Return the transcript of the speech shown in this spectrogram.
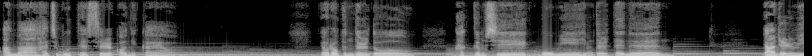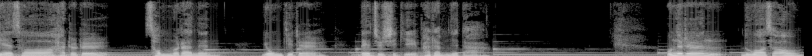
아마 하지 못했을 거니까요. 여러분들도 가끔씩 몸이 힘들 때는 나를 위해서 하루를 선물하는 용기를 내주시기 바랍니다. 오늘은 누워서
